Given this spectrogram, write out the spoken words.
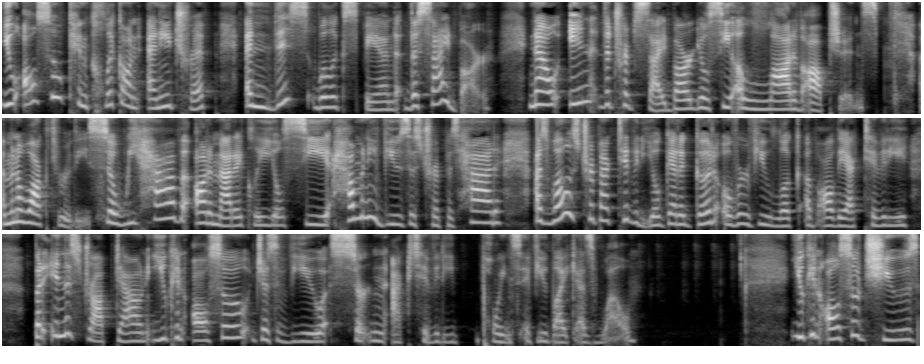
You also can click on any trip, and this will expand the sidebar. Now, in the trip sidebar, you'll see a lot of options. I'm going to walk through these. So, we have automatically, you'll see how many views this trip has had, as well as trip activity. You'll get a good overview look of all the activity. But in this drop down, you can also just view certain activity points if you'd like as well. You can also choose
